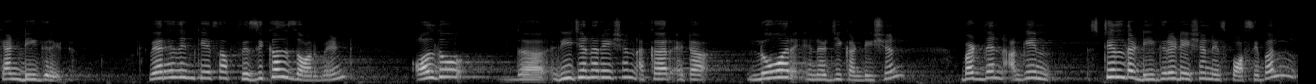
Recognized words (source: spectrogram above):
can degrade. Whereas in case of physical sorbent although the regeneration occur at a lower energy condition but then again still the degradation is possible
